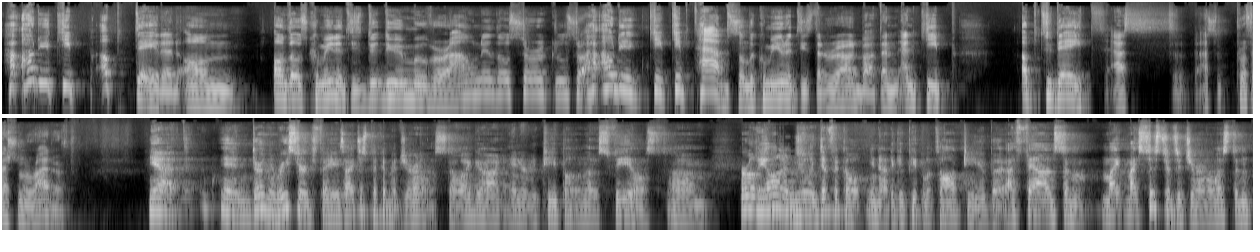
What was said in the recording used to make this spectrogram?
how, how do you keep updated on on those communities? Do, do you move around in those circles? Or how, how do you keep keep tabs on the communities that are about and, and keep up to date as as a professional writer? Yeah, and during the research phase, I just became a journalist. So I go out and interview people in those fields. Um, early on, it was really difficult, you know, to get people to talk to you. But I found some. My my sister's a journalist, and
